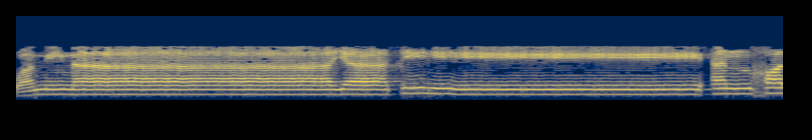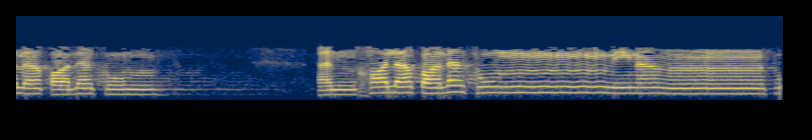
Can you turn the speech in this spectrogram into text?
ومن آياته أن خلق لكم أن خلق لكم من أنفسكم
